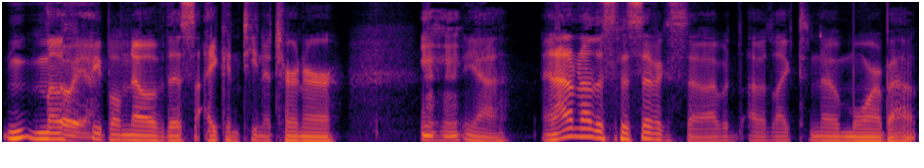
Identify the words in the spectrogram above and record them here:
most Oh, yeah. people know of this Ike and Tina Turner. mhm. Yeah, and I don't know the specifics, though. I would I would like to know more about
